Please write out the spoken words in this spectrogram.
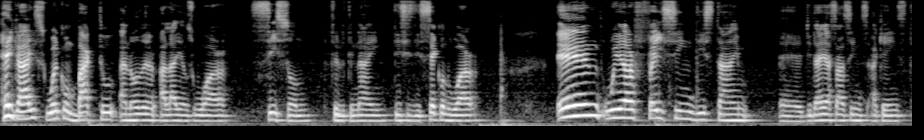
Hey guys, welcome back to another Alliance War season 39. This is the second war, and we are facing this time uh, Jedi Assassins against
